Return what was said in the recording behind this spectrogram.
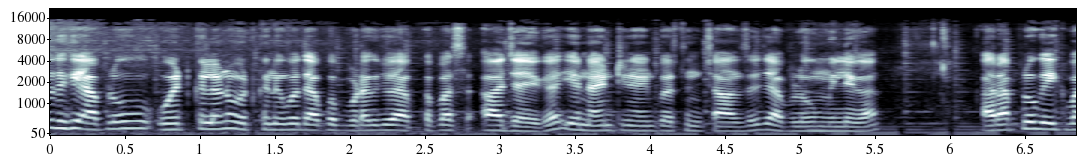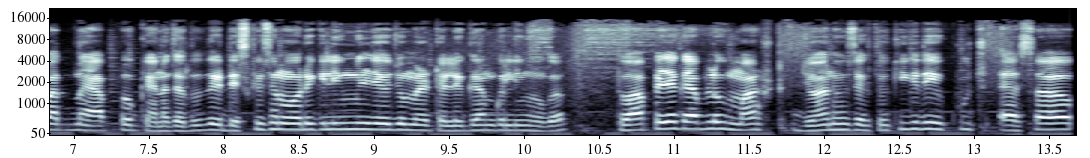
तो देखिए आप लोग वेट कर लेना। वेट करने के बाद आपका प्रोडक्ट जो है आपके पास आ जाएगा। ये 99 परसेंट चांस है जो आप लोग मिलेगा। और आप लोग एक बात मैं आप लोग कहना चाहता हूँ तो डिस्क्रिप्शन और एक लिंक मिल जाएगी जो मेरा टेलीग्राम का लिंक होगा। तो वहाँ पे जाकर आप लोग मास्ट ज्वाइन हो सकते हो, क्योंकि देखिए, कुछ ऐसा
